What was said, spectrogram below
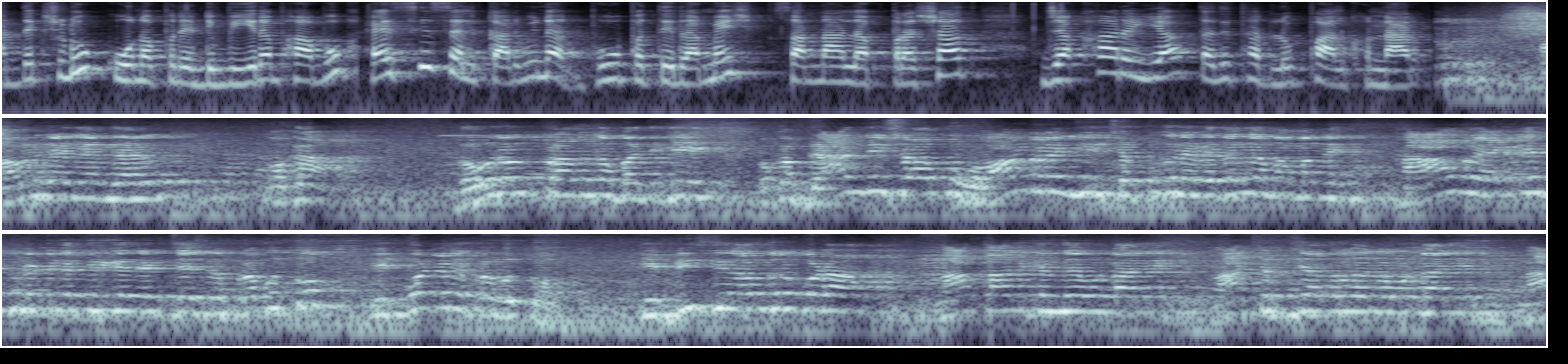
అధ్యక్షుడు Koonapureddy Veerababu SC cell convener Bhupathi Ramesh Sannala Prasad Jakharayya తదితరులు పాల్గొన్నారు. పవన్ కళ్యాణ్ గారు ఒక గౌరవప్రదంగా బతికి ఒక బ్రాందీ షాప్ ఓనర్ అని చెప్పుకునే విధంగా మమ్మల్ని కాలు ఎగరేసుకున్నట్టుగా తిరిగేటట్టు చేసిన ప్రభుత్వం ఈ కూటమి ప్రభుత్వం. ఈ బీసీలందరూ కూడా నా కాలు కిందే ఉండాలి నా చెప్పు చేతుల్లోనే ఉండాలి నా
